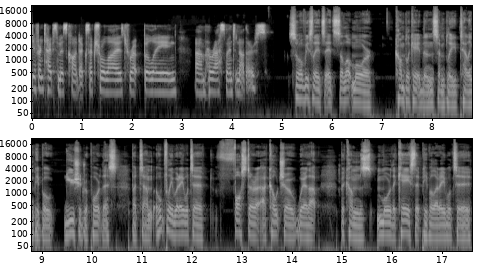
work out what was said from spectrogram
different types of misconduct, sexualized, bullying, um, harassment, and others. So obviously, it's it's a lot more complicated than simply telling people you should report this. But um, hopefully, we're able to foster a culture where that becomes more the case that people are able to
